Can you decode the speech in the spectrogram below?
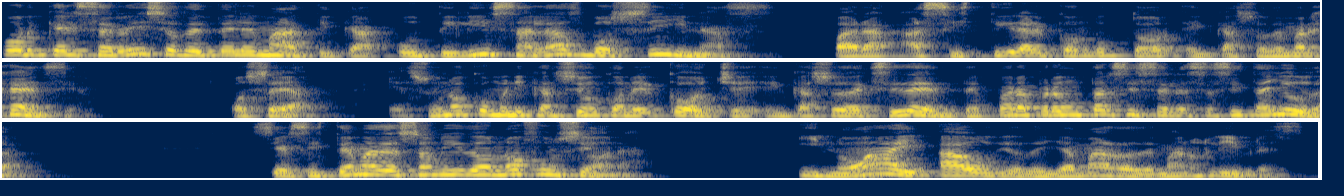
Porque el servicio de telemática utiliza las bocinas para asistir al conductor en caso de emergencia. O sea, es una comunicación con el coche en caso de accidente para preguntar si se necesita ayuda. Si el sistema de sonido no funciona y no hay audio de llamada de manos libres,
